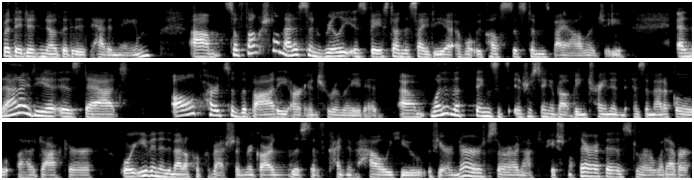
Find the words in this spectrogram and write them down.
but they didn't know that it had a name. Um, so functional medicine really is based on this idea of what we call systems biology. And that idea is that all parts of the body are interrelated. Um, one of the things that's interesting about being trained as a medical uh, doctor or even in the medical profession, regardless of kind of how you, if you're a nurse or an occupational therapist or whatever,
